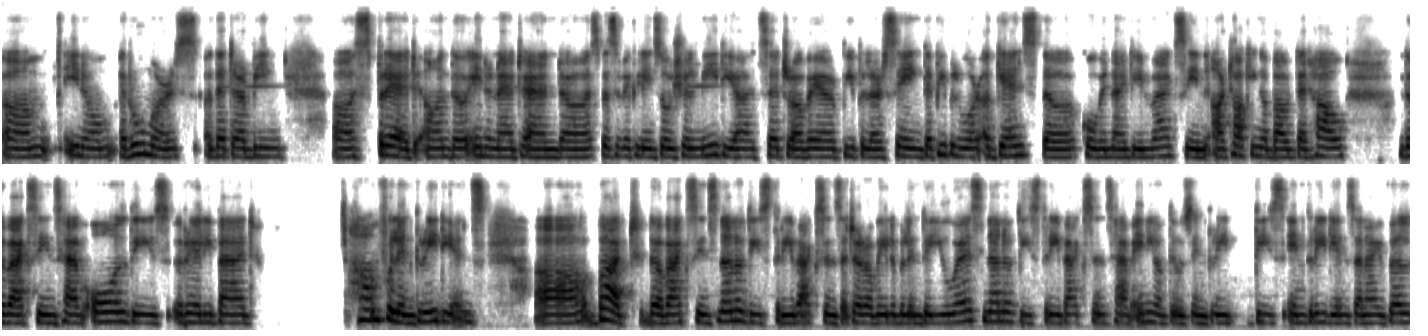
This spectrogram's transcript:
um, you know, rumors that are being uh, spread on the internet and uh, specifically in social media, etc., where people are saying that people who are against the COVID-19 vaccine are talking about that how the vaccines have all these really bad harmful ingredients. Uh, but the vaccines, none of these three vaccines that are available in the US, none of these three vaccines have any of those ingre- these ingredients. And I will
